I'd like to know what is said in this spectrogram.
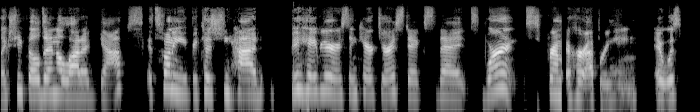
Like she filled in a lot of gaps. It's funny because she had behaviors and characteristics that weren't from her upbringing. It was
